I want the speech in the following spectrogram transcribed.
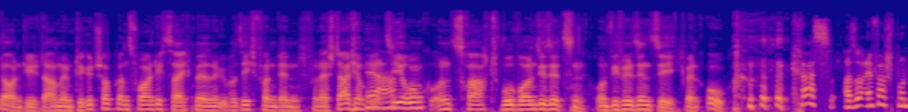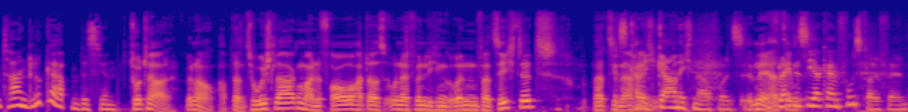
Ja, und die Dame im Ticketshop ganz freundlich zeigt mir eine Übersicht von, den, von der Stadionplatzierung ja. und fragt, wo wollen Sie sitzen und wie viel sind Sie? Ich bin, oh. Krass, also einfach spontan Glück gehabt ein bisschen. Total, genau. Hab dann zugeschlagen. Meine Frau hat aus unerfindlichen Gründen verzichtet. Hat sie das nachher, kann ich gar nicht nachvollziehen. Nee, vielleicht ist sie ja kein Fußballfan.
